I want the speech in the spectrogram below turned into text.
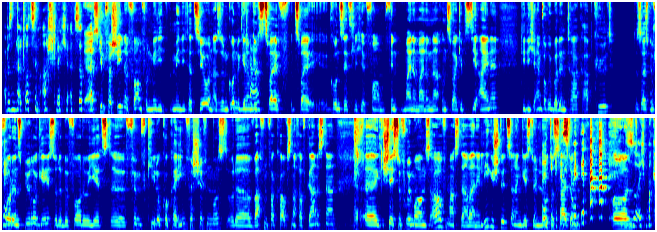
aber sind halt trotzdem Arschlöcher. So. Ja, es gibt verschiedene Formen von Medi Meditation. Also im Grunde genommen gibt es zwei, zwei grundsätzliche Formen, meiner Meinung nach. Und zwar gibt es die eine, die dich einfach über den Tag abkühlt das heißt, bevor okay. du ins Büro gehst oder bevor du jetzt äh, 5 Kilo Kokain verschiffen musst oder Waffen verkaufst nach Afghanistan, äh, stehst du früh morgens auf, machst da aber eine Liegestütze und dann gehst du in Lotushaltung. und, so, ich mag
